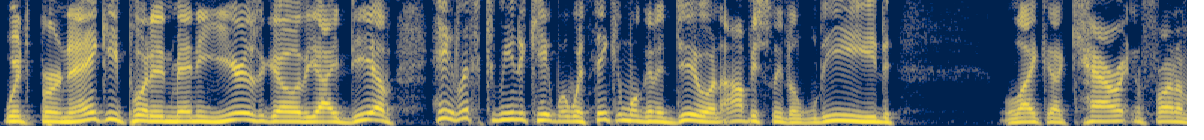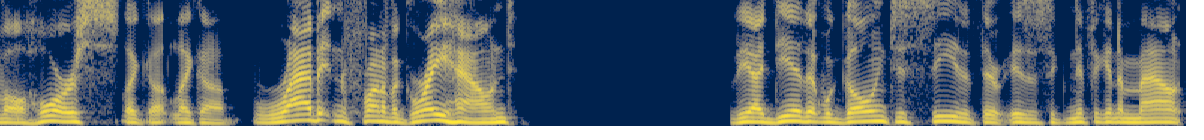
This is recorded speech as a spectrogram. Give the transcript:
which Bernanke put in many years ago, the idea of, hey, let's communicate what we're thinking we're going to do, and obviously to lead like a carrot in front of a horse, like a like a rabbit in front of a greyhound. The idea that we're going to see that there is a significant amount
